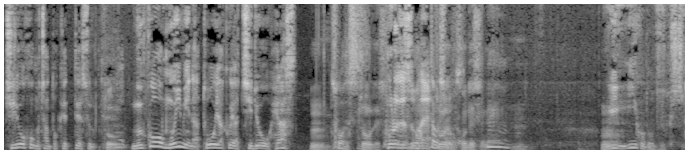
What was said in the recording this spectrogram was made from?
治療法もちゃんと決定する。そう、無効無意味な投薬や治療を減らす、そうです。そうです。これですよね、これここですね、いいいいことを尽くし、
